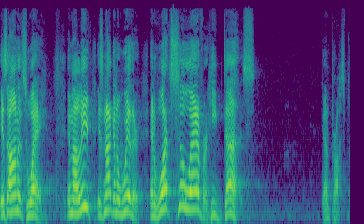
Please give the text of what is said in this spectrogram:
is on its way, and my leaf is not going to wither. And whatsoever he does, going to prosper.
